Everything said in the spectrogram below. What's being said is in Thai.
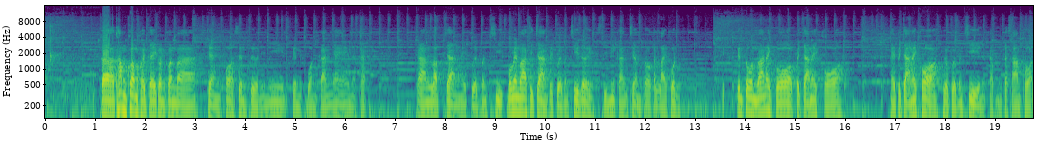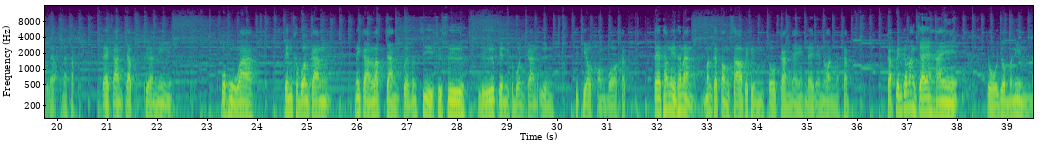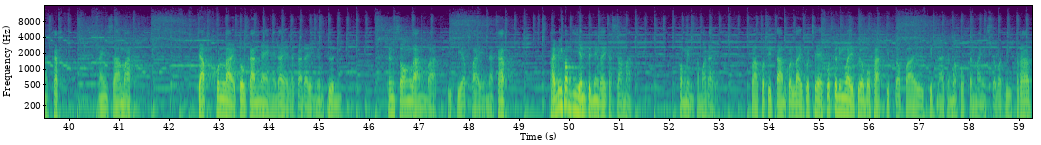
ก็ทำความเข้าใจก่อนๆว่าแก่งข้อเส้นเตือนนี่เป็นกระบวนการใหญ่นะครับ การรับจ้างให้เปิดบัญชีบ่แม่นว่าสิจ้างไปเปิดบัญชีเลยสิมีการเชื่อมต่อกันหลายคน เป็นต้นว่านายกอไปจ้างนายขอ ให้ไปจ้างนายข้อเพื่อเปิดบัญชีนะครับ มันก็สามทอดแล้วนะครับ แต่การจับเทื่อนนี้บ่ฮู้ว่าเป็นขบวนการในการรับจ้างเปิดบัญชีซื่อหรือเป็นขบวนการอื่น ที่เกี่ยวของบ่ครับ แต่ทั้งนี้ทั้งนั้นมันก็ต้องสาวไปถึงตัวการใหญ่ได้แน่นอนนะครับกับเป็นกำลังใจให้โจยมนินนะครับให้สามารถจับคนร้ายตัวการใหญ่ให้ได้ แล้วก็ได้เงินคืนถึง2ล้านบาทที่เสียไปนะครับใครมีความคิดเห็นเป็นอย่างไรก็สามารถคอมเมนต์เข้ามาได้ฝากกดติดตาม กดไลค์ กดแชร์ กดกระดิ่งไว้เพื่อบ่พลาดคลิปต่อไป คลิปหน้าจะมาพบกันใหม่ สวัสดีครับ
